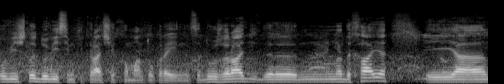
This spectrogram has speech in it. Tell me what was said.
увійшли до вісімки кращих команд України. Це дуже раді, е, надихає. І я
